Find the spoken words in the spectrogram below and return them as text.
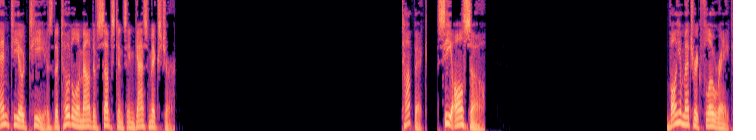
NTOT is the total amount of substance in gas mixture. See also Volumetric flow rate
